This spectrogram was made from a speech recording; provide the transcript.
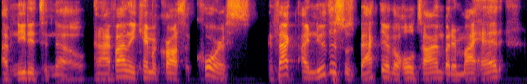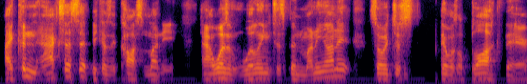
I've needed to know. And I finally came across a course in fact, I knew this was back there the whole time, but in my head, I couldn't access it because it cost money and I wasn't willing to spend money on it. So it just, there was a block there.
